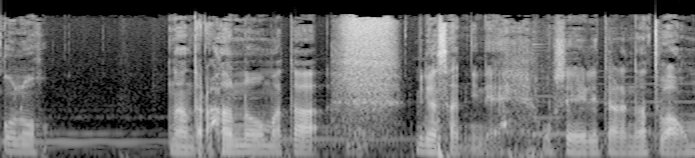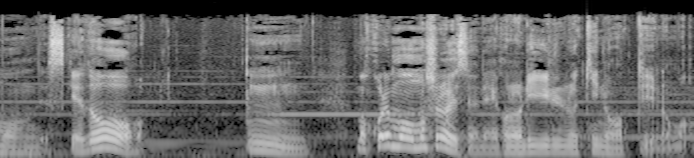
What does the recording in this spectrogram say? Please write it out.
この、なんだろう、反応をまた、皆さんにね、教えれたらなとは思うんですけど、うん。まあ、これも面白いですよね。このリールの機能っていうのも。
